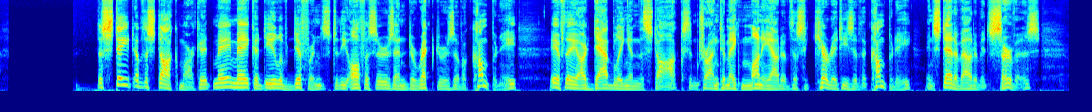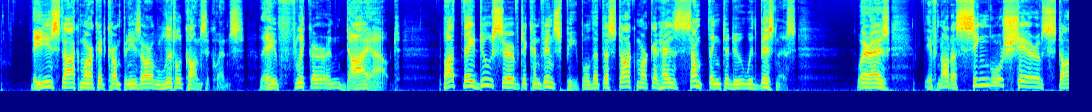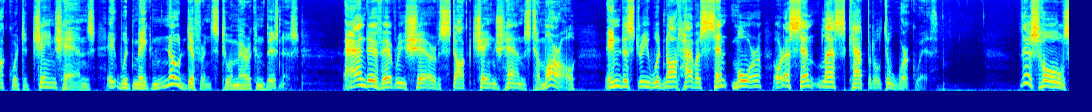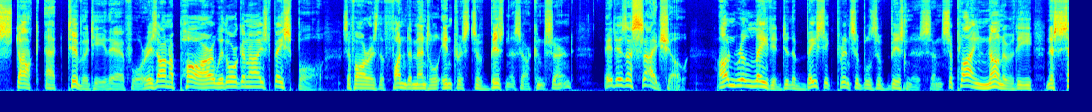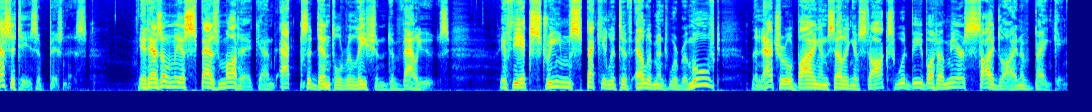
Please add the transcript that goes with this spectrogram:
The state of the stock market may make a deal of difference to the officers and directors of a company if they are dabbling in the stocks and trying to make money out of the securities of the company instead of out of its service. These stock market companies are of little consequence. They flicker and die out. But they do serve to convince people that the stock market has something to do with business. Whereas, if not a single share of stock were to change hands, it would make no difference to American business. And if every share of stock changed hands tomorrow, industry would not have a cent more or a cent less capital to work with. This whole stock activity, therefore, is on a par with organized baseball, so far as the fundamental interests of business are concerned. It is a sideshow, unrelated to the basic principles of business and supplying none of the necessities of business. It has only a spasmodic and accidental relation to values. If the extreme speculative element were removed, the natural buying and selling of stocks would be but a mere sideline of banking.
